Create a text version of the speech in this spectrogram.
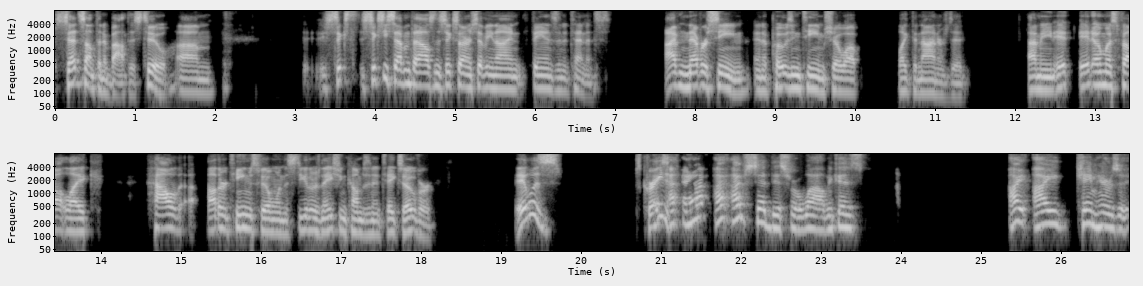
said something about this too. Um, six, 67,679 fans in attendance. I've never seen an opposing team show up like the Niners did. I mean, it it almost felt like how other teams feel when the Steelers Nation comes in and takes over. It was it's crazy. And I, have said this for a while because I I came here as a,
